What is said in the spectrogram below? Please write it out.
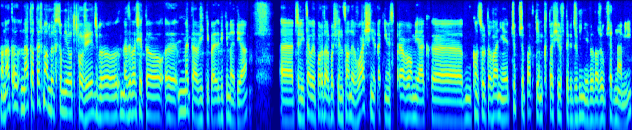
No na, to, na to też mamy w sumie odpowiedź, bo nazywa się to e, Meta Wikimedia, e, czyli cały portal poświęcony właśnie takim sprawom jak konsultowanie, czy przypadkiem ktoś już tych drzwi nie wyważył przed nami.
